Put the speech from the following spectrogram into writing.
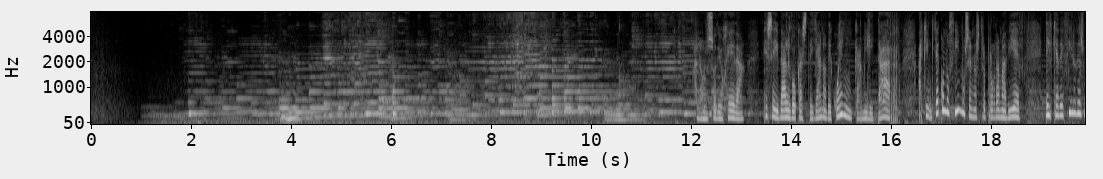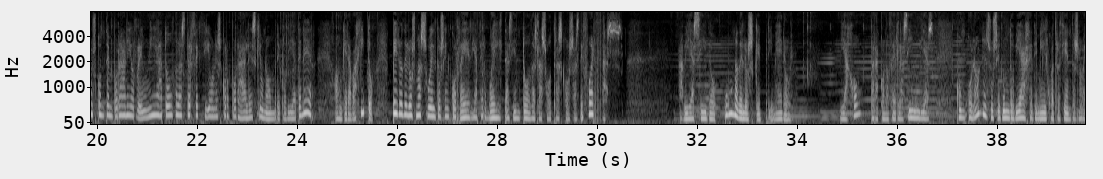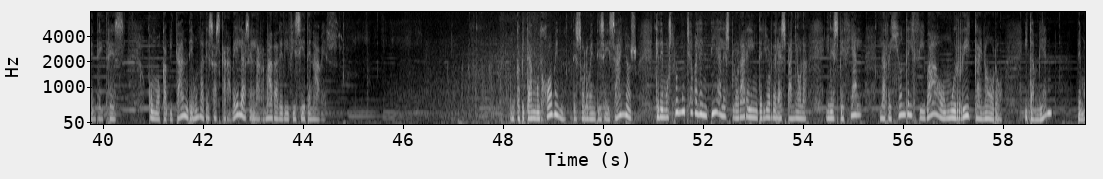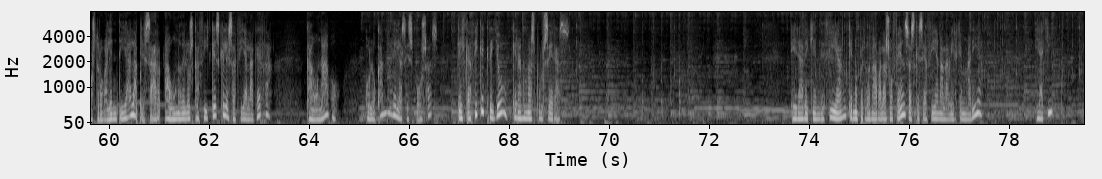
Alonso de Ojeda ese hidalgo castellano de Cuenca, militar, a quien ya conocimos en nuestro programa 10, el que a decir de sus contemporáneos reunía todas las perfecciones corporales que un hombre podía tener, aunque era bajito, pero de los más sueltos en correr y hacer vueltas y en todas las otras cosas de fuerzas. Había sido uno de los que primero viajó para conocer las Indias, con Colón en su segundo viaje de 1493, como capitán de una de esas carabelas en la armada de 17 naves. Un capitán muy joven, de solo 26 años, que demostró mucha valentía al explorar el interior de la Española, en especial la región del Cibao, muy rica en oro, y también demostró valentía al apresar a uno de los caciques que les hacía la guerra, Caonabo, colocándole las esposas que el cacique creyó que eran unas pulseras. Era de quien decían que no perdonaba las ofensas que se hacían a la Virgen María. Y allí,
